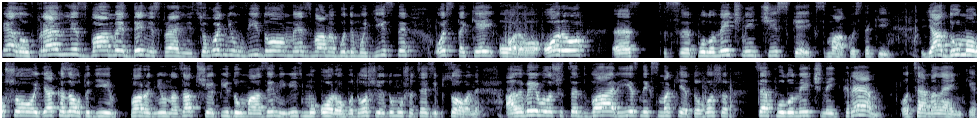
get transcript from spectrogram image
Hello, Friendly, з вами Деніс Френлі. Сьогодні у відео ми з вами будемо їсти ось такий Орео. Орео е, з, полуничний чізкейк, смак ось такий. Я думав, що я казав тоді пару днів назад, що я піду в магазин і візьму Орео, бо того, що я думав, що це зіпсоване. Але виявилося, що це два різних смаки, того що це полуничний крем, оце маленьке,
